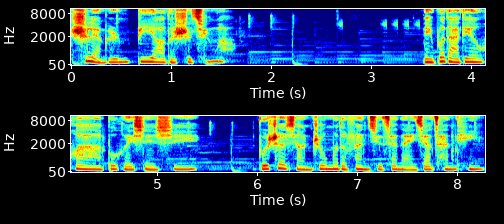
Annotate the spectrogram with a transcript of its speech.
是两个人必要的事情了。你不打电话，不回信息，不设想周末的饭局在哪一家餐厅。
